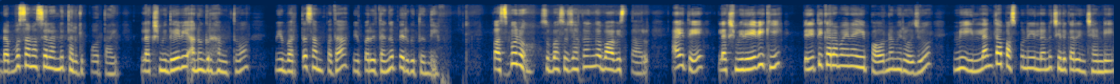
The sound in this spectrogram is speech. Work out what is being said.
డబ్బు సమస్యలన్నీ తొలగిపోతాయి. లక్ష్మీదేవి అనుగ్రహంతో మీ భర్త సంపద విపరీతంగా పెరుగుతుంది. పసుపును శుభసూచకంగా భావిస్తారు. అయితే లక్ష్మీదేవికి ప్రీతికరమైన ఈ పౌర్ణమి రోజు మీ ఇల్లంతా పసుపు నీళ్ళను చిలకరించండి.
